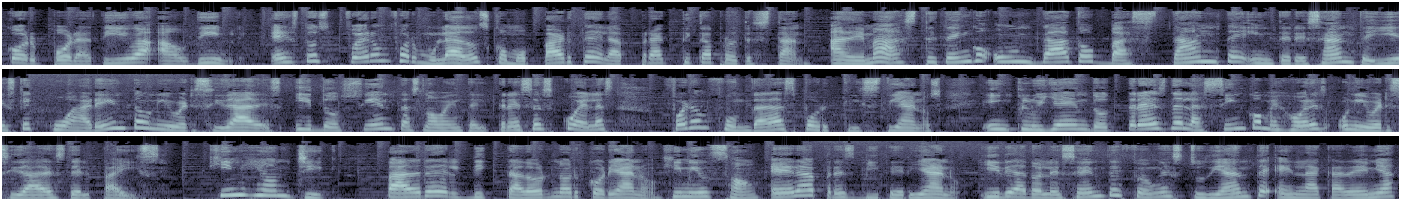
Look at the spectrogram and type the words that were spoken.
corporativa audible. Estos fueron formulados como parte de la práctica protestante. Además, te tengo un dato bastante interesante y es que 40 universidades y 293 escuelas fueron fundadas por cristianos, incluyendo tres de las cinco mejores universidades del país. Kim Hyun-jik padre del dictador norcoreano Kim Il-sung, era presbiteriano y de adolescente fue un estudiante en la Academia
